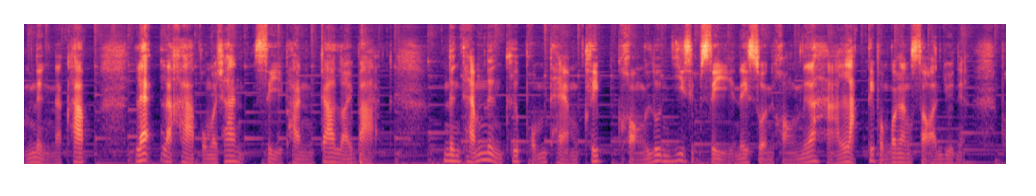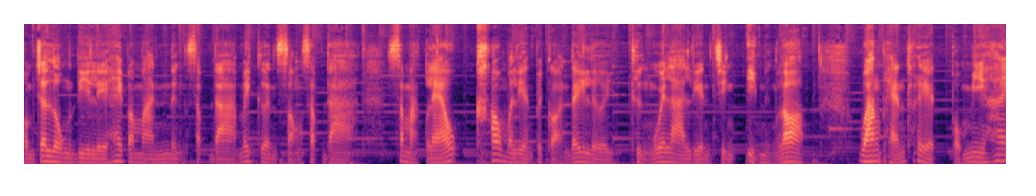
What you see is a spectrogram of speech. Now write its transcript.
ม 1 นะครับ และราคาโปรโมชั่น 4,900 บาท 1แถม1 คือผมแถมคลิปของรุ่น 24 ในส่วนของเนื้อหาหลักที่ผมกำลังสอนอยู่เนี่ย ผมจะลงดีเลย์ให้ประมาณ 1 สัปดาห์ไม่เกิน 2 สัปดาห์ สมัครแล้วเข้ามาเรียนไปก่อนได้เลย ถึงเวลาเรียนจริงอีกหนึ่งรอบ วางแผนเทรดผมมีให้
